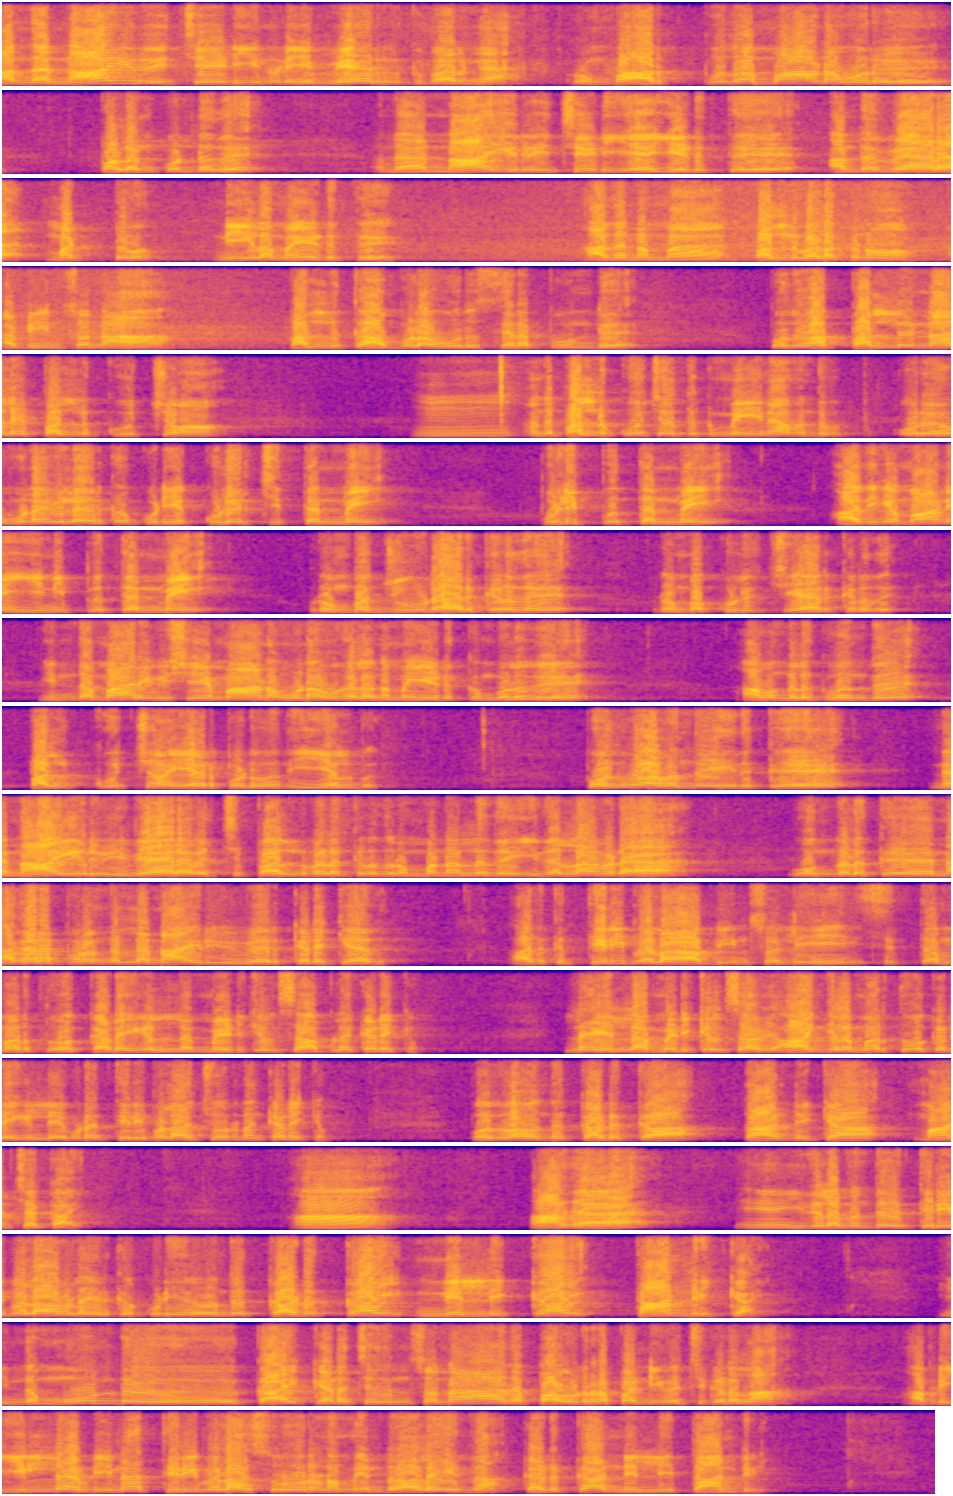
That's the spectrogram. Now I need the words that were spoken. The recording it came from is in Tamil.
அந்த நாயுருவி செடியினுடைய வேர் இருக்கு பாருங்க ரொம்ப அற்புதமான ஒரு பலன் கொண்டது. அந்த ஞாயிறு செடியை எடுத்து அந்த வேரை மட்டும் நீளமாக எடுத்து அதை நம்ம பல் வளர்க்கணும் அப்படின்னு சொன்னால் பல்லுக்கு அவ்வளோ ஒரு சிறப்பு உண்டு. பொதுவாக பல்லுனாலே பல்லு கூச்சம். அந்த பல்லு கூச்சத்துக்கு மெயினாக வந்து ஒரு உணவில் இருக்கக்கூடிய குளிர்ச்சித்தன்மை புளிப்புத்தன்மை அதிகமான இனிப்புத்தன்மை ரொம்ப ஜூடாக இருக்கிறது ரொம்ப குளிர்ச்சியாக இருக்கிறது. இந்த மாதிரி விஷயமான உணவுகளை நம்ம எடுக்கும் பொழுது அவங்களுக்கு வந்து பல் கூச்சம் ஏற்படுவது இயல்பு. பொதுவாக வந்து இதுக்கு இந்த நாயுருவி வேற வச்சு பல் வளர்க்குறது ரொம்ப நல்லது. இதெல்லாம் விட உங்களுக்கு நகரப்புறங்களில் நாயுருவி வேர் கிடைக்காது. அதுக்கு திரிபலா அப்படின்னு சொல்லி சித்த மருத்துவ கடைகளில் மெடிக்கல் ஷாப்பில் கிடைக்கும். இல்லை எல்லா மெடிக்கல் ஷாப் ஆங்கில மருத்துவ கடைகள்லேயே கூட திரிபலா சூர்ணம் கிடைக்கும். பொதுவாக வந்து கடுக்கா தாண்டிக்காய் மாச்சக்காய். ஆக இதில் வந்து திரிபலாவில் இருக்கக்கூடியது வந்து கடுக்காய் நெல்லிக்காய் தாண்டிக்காய். இந்த மூன்று காய் கிடைச்சதுன்னு சொன்னால் அதை பவுடரை பண்ணி வச்சுக்கிடலாம். அப்படி இல்லை அப்படின்னா திரிபலா சூரணம் என்றாலே இதுதான் கடுக்கா நெல்லி தாண்டி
